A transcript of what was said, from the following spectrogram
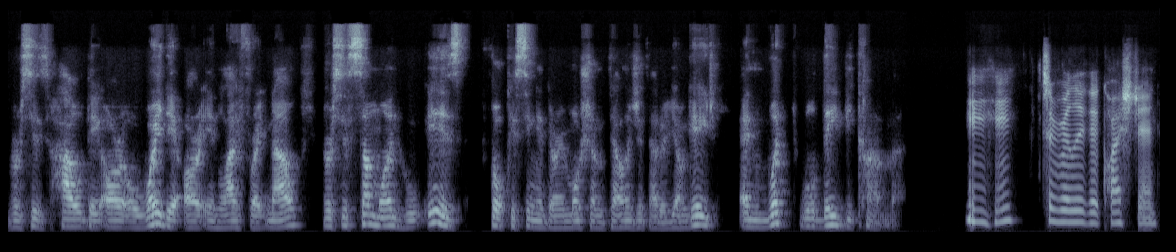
versus how they are or where they are in life right now versus someone who is focusing in their emotional intelligence at a young age and what will they become hmm It's a really good question.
